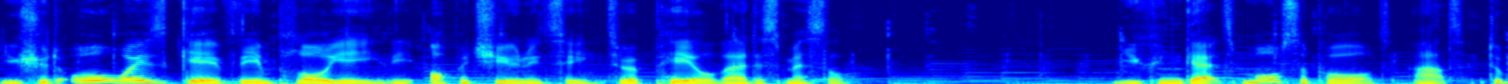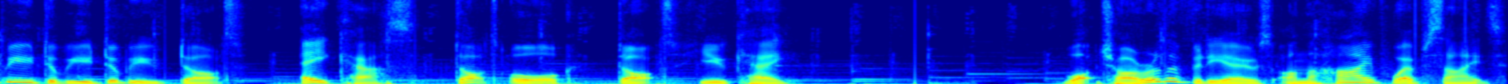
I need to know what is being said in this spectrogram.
You should always give the employee the opportunity to appeal their dismissal. You can get more support at www.acas.org.uk. Watch our other videos on the Hive website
